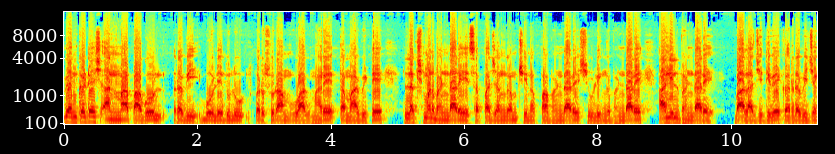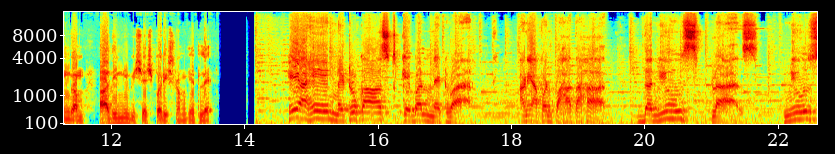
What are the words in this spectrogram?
व्यंकटेश अन्मा पागोल रवी बोलेदुलू परशुराम वाघमारे तमा विटे लक्ष्मण भंडारे सप्पा जंगम चिनप्पा भंडारे शिवलिंग भंडारे अनिल भंडारे बालाजी दिवेकर रवी जंगम आदींनी विशेष परिश्रम घेतले. हे आहे मेट्रोकास्ट केबल नेटवर्क. आणि आपण पाहत आहात the news plus. News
